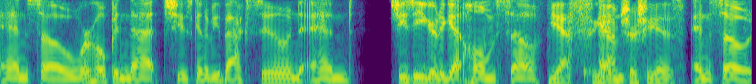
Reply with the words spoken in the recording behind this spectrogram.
And so we're hoping that she's going to be back soon, and she's eager to get home. So Yes. Yeah, I'm sure she is. and so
